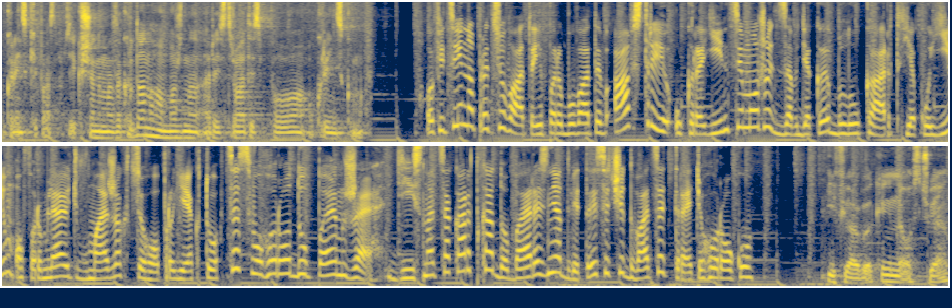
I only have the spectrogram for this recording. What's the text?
український паспорт. Якщо немає закордонного, можна реєструватись по українському. Офіційно працювати і перебувати в Австрії українці можуть завдяки Blue Card, яку їм оформляють в межах цього проєкту. Це свого роду ПМЖ. Дійсна ця картка до березня 2023 року. If you are working in Austria,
